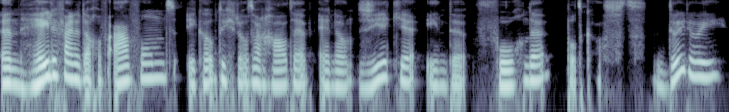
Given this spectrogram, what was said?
Een hele fijne dag of avond. Ik hoop dat je er wat aan gehad hebt. En dan zie ik je in de volgende podcast. Doei doei!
